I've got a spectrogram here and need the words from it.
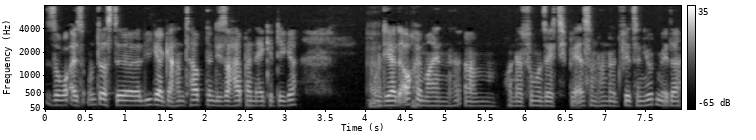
so als unterste Liga gehandhabt in dieser Hyper Naked Liga. Und die hat auch immerhin ähm, 165 PS und 114 Newtonmeter.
